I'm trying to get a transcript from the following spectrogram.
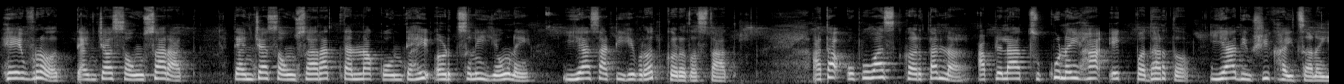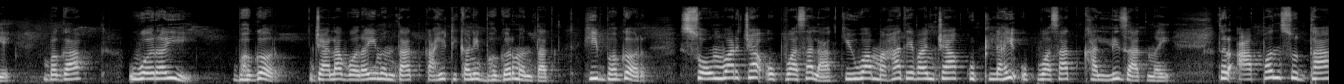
हे व्रत त्यांच्या संसारात त्यांच्या संसारात त्यांना कोणत्याही अडचणी येऊ नये. यासाठी हे व्रत करत असतात. आता उपवास करताना आपल्याला चुकूनही हा एक पदार्थ या दिवशी खायचा नाही आहे बघा वरई भगर ज्याला वरई म्हणतात काही ठिकाणी भगर म्हणतात. ही भगर सोमवारच्या उपवासाला किंवा महादेवांच्या कुठल्याही उपवासात खाल्ली जात नाही. तर आपण सुद्धा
